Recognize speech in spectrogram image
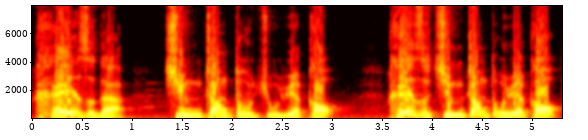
孩子的紧张度就越高。孩子紧张度越高，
